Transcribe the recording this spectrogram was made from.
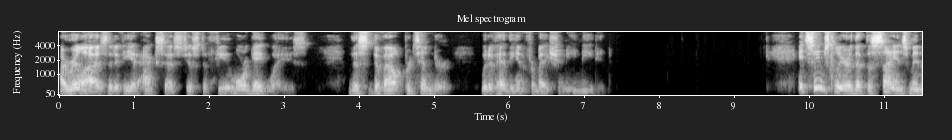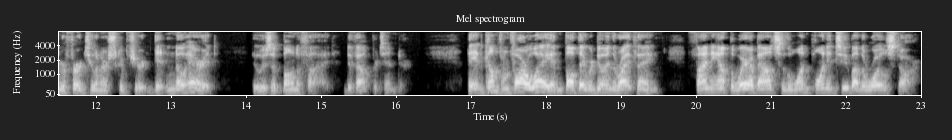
I realized that if he had accessed just a few more gateways, this devout pretender would have had the information he needed. It seems clear that the science men referred to in our scripture didn't know Herod, who was a bona fide devout pretender. They had come from far away and thought they were doing the right thing, finding out the whereabouts of the one pointed to by the royal star.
